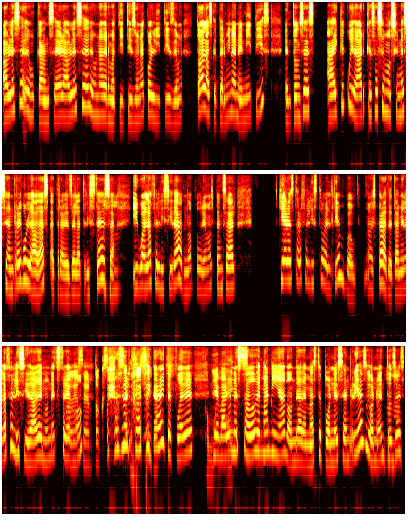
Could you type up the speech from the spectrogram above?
Háblese de un cáncer, háblese de una dermatitis, de una colitis, de una, todas las que terminan en itis. Entonces, hay que cuidar que esas emociones sean reguladas a través de la tristeza. Igual la felicidad, ¿no? Podríamos pensar quiero estar feliz todo el tiempo. No, espérate, también la felicidad en un extremo puede ser tóxica, puede ser tóxica y te puede llevar a un estado de manía donde además te pones en riesgo, ¿no? Entonces,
